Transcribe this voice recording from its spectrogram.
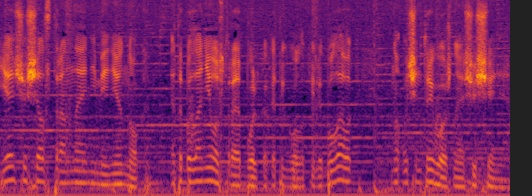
я ощущал странное онемение ног. Это была не острая боль, как от иголок или булавок, но очень тревожное ощущение.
